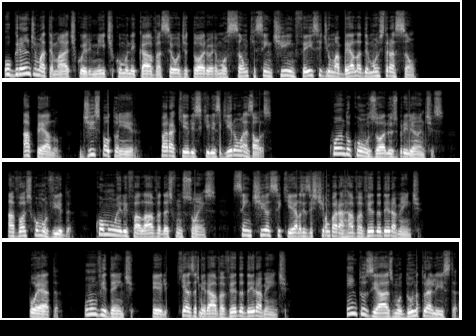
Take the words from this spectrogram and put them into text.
O grande matemático Hermite comunicava a seu auditório a emoção que sentia em face de uma bela demonstração. Apelo, diz Paltonnier, para aqueles que lhe seguiram as aulas. Quando com os olhos brilhantes, a voz comovida, como ele falava das funções, sentia-se que elas existiam para Rava verdadeiramente. Poeta, um vidente, ele, que as admirava verdadeiramente. Entusiasmo do naturalista.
